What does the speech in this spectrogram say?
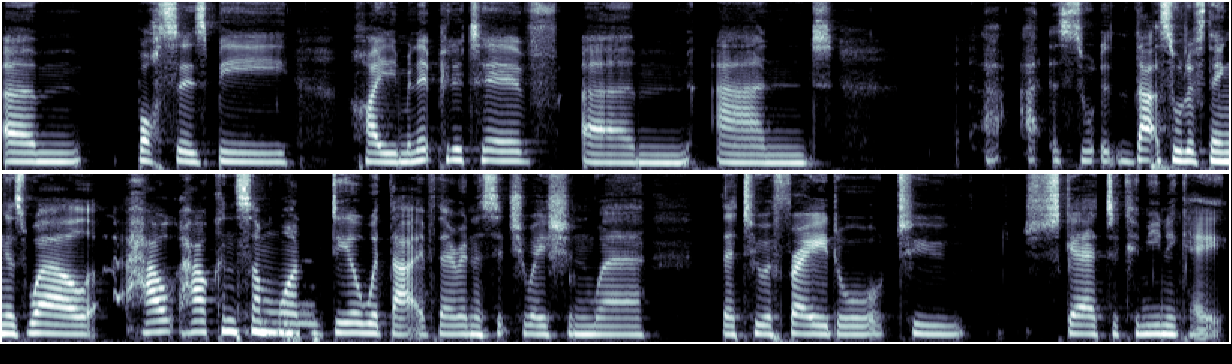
um, bosses be highly manipulative um, and uh, uh, that sort of thing as well. How how can someone mm-hmm. deal with that if they're in a situation where they're too afraid or too scared to communicate?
